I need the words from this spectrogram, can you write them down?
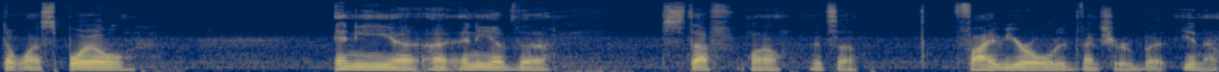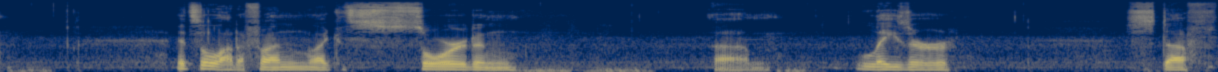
don't want to spoil any uh, uh, any of the stuff. Well, it's a five-year-old adventure, but you know, it's a lot of fun. Like sword and um, laser stuff.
